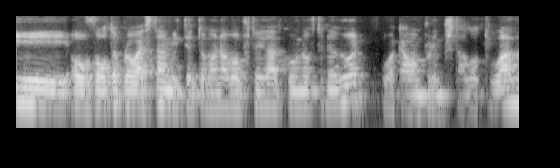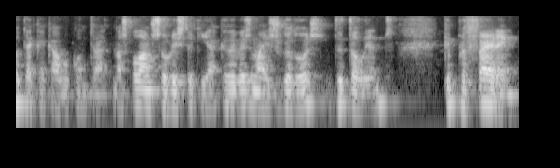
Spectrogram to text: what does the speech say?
e ou volta para o West Ham e tenta uma nova oportunidade com um novo treinador, ou acabam por emprestá-lo ao outro lado até que acaba o contrato. Nós falámos sobre isto aqui, há cada vez mais jogadores de talento que preferem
